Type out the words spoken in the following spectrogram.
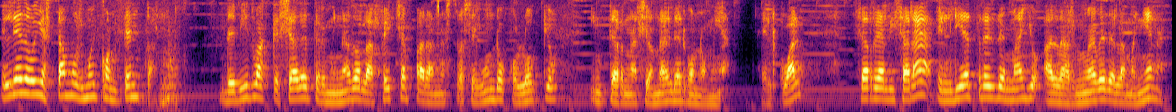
El día de hoy estamos muy contentos debido a que se ha determinado la fecha para nuestro segundo coloquio internacional de ergonomía, el cual se realizará el día 3 de mayo a las 9 de la mañana,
